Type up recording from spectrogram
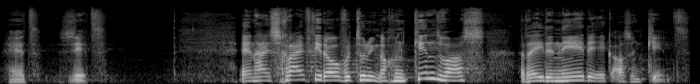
het zit. En hij schrijft hierover, toen ik nog een kind was, redeneerde ik als een kind.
